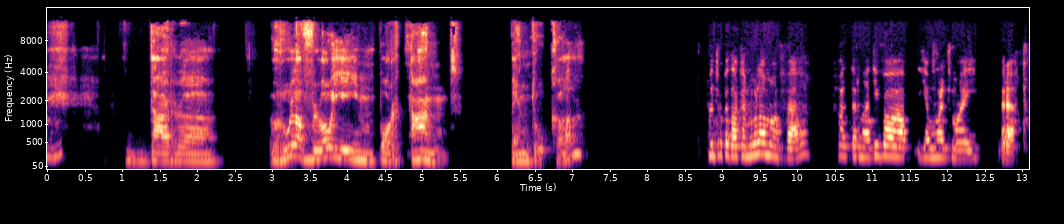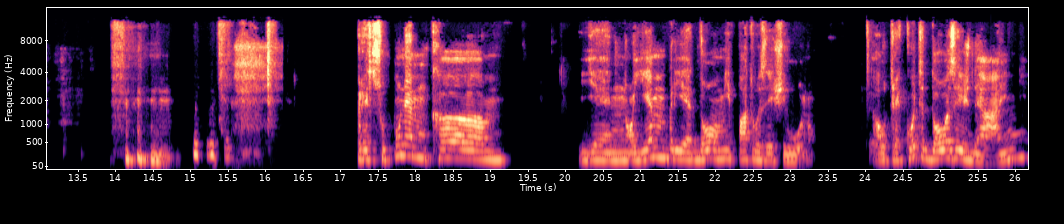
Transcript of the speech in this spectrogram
Mm-hmm. Dar uh, rule of law e important pentru că? Pentru că dacă nu l-am avea, alternativa e mult mai rea. Presupunem că e noiembrie 2041. Au trecut 20 de ani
